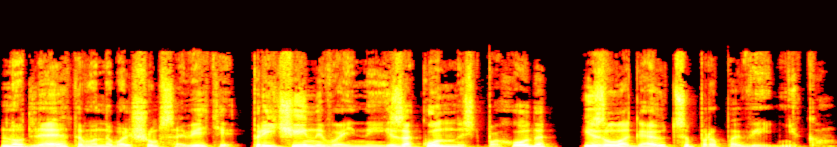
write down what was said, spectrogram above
Но для этого на Большом Совете причины войны и законность похода излагаются проповедникам.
